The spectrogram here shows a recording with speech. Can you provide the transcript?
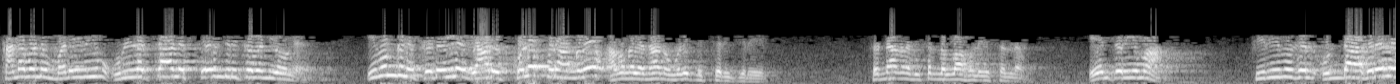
கணவனும் மனைவியும் உள்ளத்தால சேர்ந்து இருக்க வேண்டியவங்க. இவங்களுக்கு இடையில யாரு குழப்புறாங்களோ அவங்கள நான் உங்களுக்கு எச்சரிக்கிறேன். சொன்னாங்க நபி சொல்லாஹ் அலைஹி ஏன் தெரியுமா? பிரிவுகள் உண்டாகிறது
